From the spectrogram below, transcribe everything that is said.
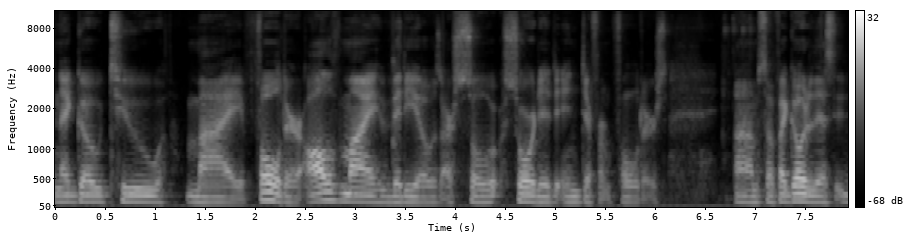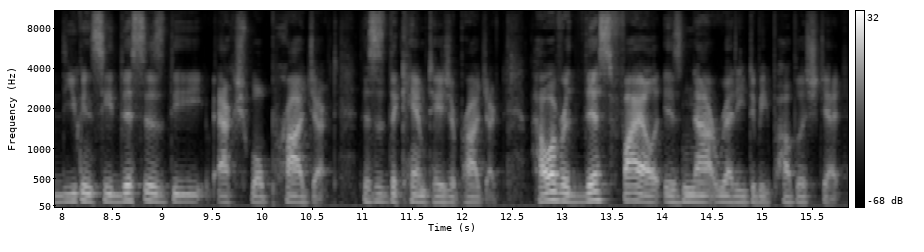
and I go to my folder, all of my videos are so sorted in different folders. Um, so if I go to this, you can see this is the actual project. This is the Camtasia project. However, this file is not ready to be published yet.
